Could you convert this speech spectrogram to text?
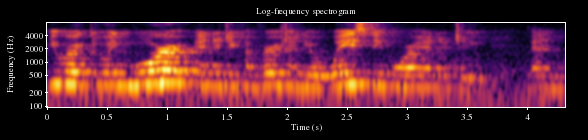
you are doing more energy conversion, you're wasting more energy. And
